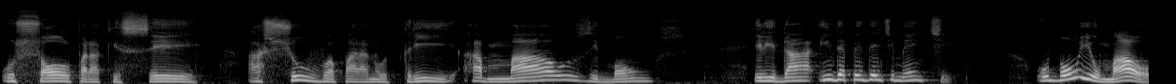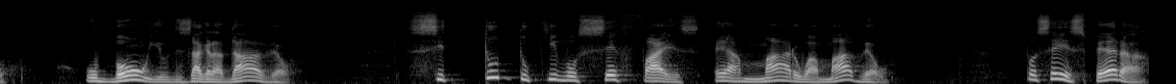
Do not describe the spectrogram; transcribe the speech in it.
O sol para aquecer, a chuva para nutrir, a maus e bons. Ele dá independentemente. O bom e o mal, o bom e o desagradável, se tudo que você faz é amar o amável, você espera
